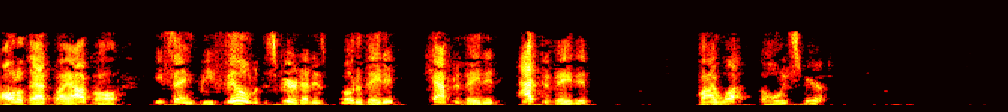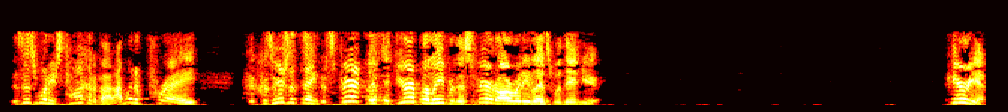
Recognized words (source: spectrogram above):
all of that by alcohol, he's saying be filled with the Spirit. That is motivated, captivated, activated by what? The Holy Spirit. This is what he's talking about. I'm going to pray because here's the thing: the Spirit. If you're a believer, the Spirit already lives within you. Period.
